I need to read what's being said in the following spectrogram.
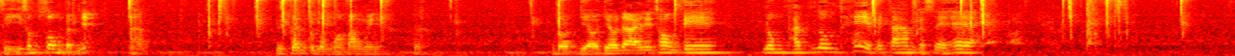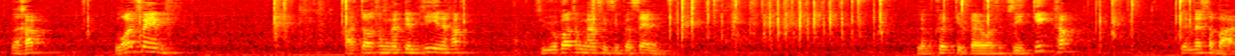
สีส้มๆแบบเนี้ยนะครับ มีเพื่อนกูลงมาบ้างไหมเนี่ยอะโดดเดี่ยวเดียวได้ในท้องเพ ลมพัดลมเพไปตามกระแสนะครับร้อยเฟรมกาจอทำงานเต็มที่นะครับ CPU ก็ทำงาน 40% แรมเครื่องกินไปวัน14 กิกครับ เล่นได้สบาย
